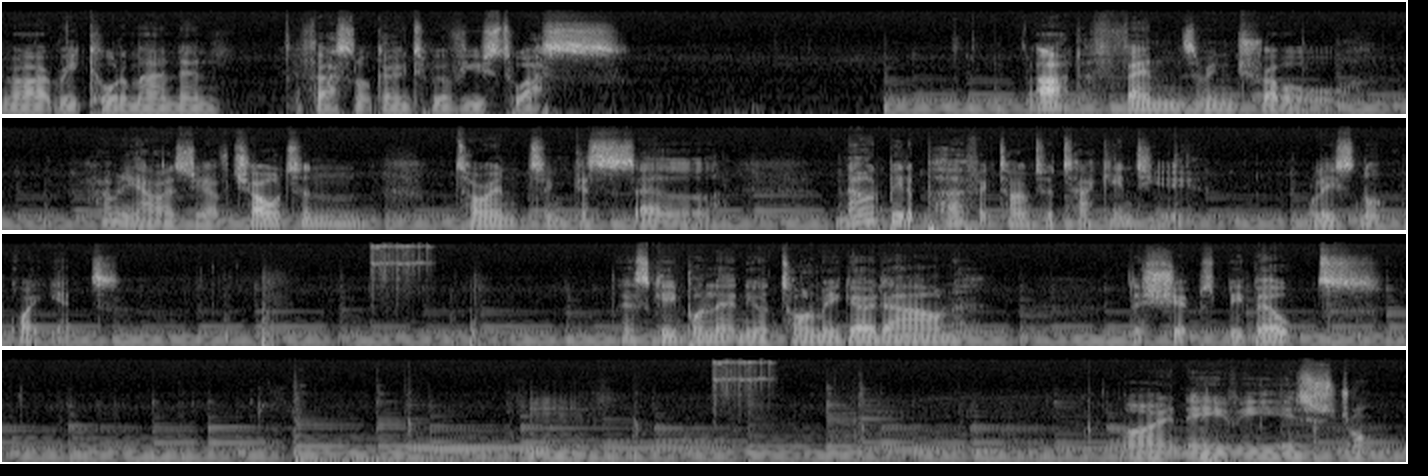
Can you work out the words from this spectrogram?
Right, recall the man then if that's not going to be of use to us. Ah, the Fens are in trouble. How many allies do you have? Charlton, Torrent and Cassel. Now would be the perfect time to attack into you. Well, least not quite yet. Let's keep on letting the autonomy go down. The ships be built. Hmm. My navy is strong.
